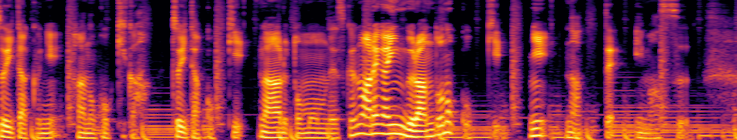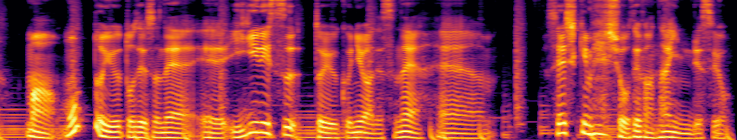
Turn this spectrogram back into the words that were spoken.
ついた国、あの国旗か。ついた国旗があると思うんですけど、あれがイングランドの国旗になっています。まあ、もっと言うとですね、えー、イギリスという国はですね、えー、正式名称ではないんですよ。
